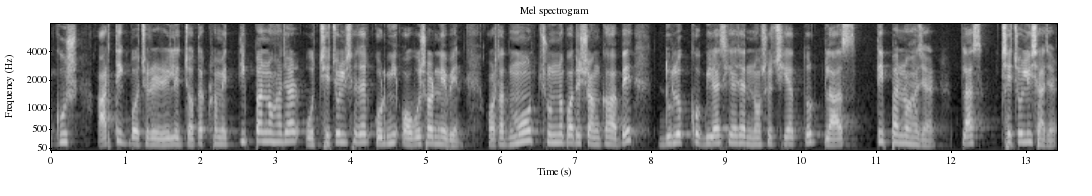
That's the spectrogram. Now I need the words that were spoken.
একুশ আর্থিক বছরে রেলের যথাক্রমে তিপ্পান্ন হাজার ও ছেচল্লিশ হাজার কর্মী অবসর নেবেন। অর্থাৎ মোট শূন্য পদের সংখ্যা হবে দু লক্ষ বিরাশি হাজার নশো ছিয়াত্তর প্লাস তিপ্পান্ন হাজার প্লাস ছেচল্লিশ হাজার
